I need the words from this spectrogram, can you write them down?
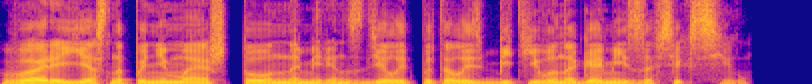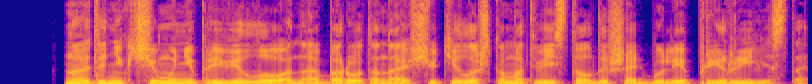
Варя, ясно понимая, что он намерен сделать, пыталась бить его ногами изо всех сил. Но это ни к чему не привело, а наоборот, она ощутила, что Матвей стал дышать более прерывисто,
